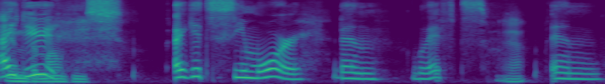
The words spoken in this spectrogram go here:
I do. mountains. I get to see more than lifts Yeah. and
